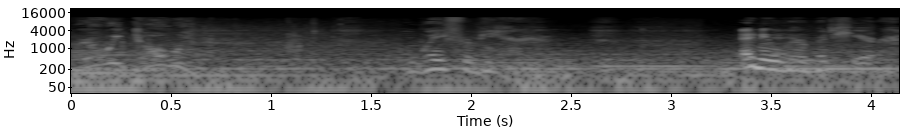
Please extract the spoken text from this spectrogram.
where are we going? Away from here. Anywhere but here.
